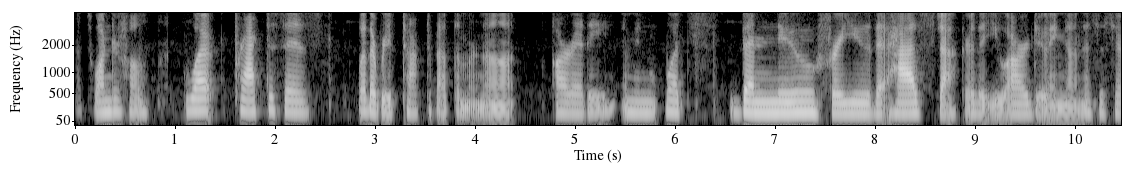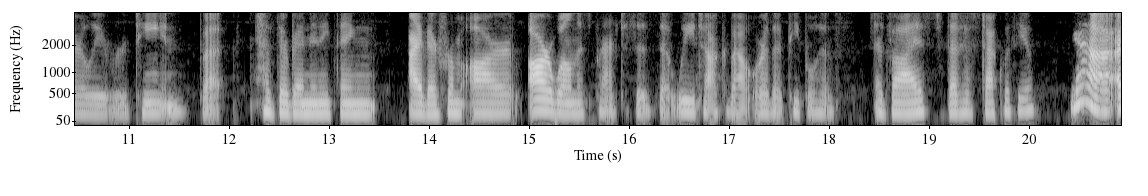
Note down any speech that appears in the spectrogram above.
That's wonderful. What practices, whether we've talked about them or not already, I mean, what's been new for you that has stuck or that you are doing, not necessarily routine, but has there been anything either from our our wellness practices that we talk about or that people have advised that have stuck with you? Yeah, I,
